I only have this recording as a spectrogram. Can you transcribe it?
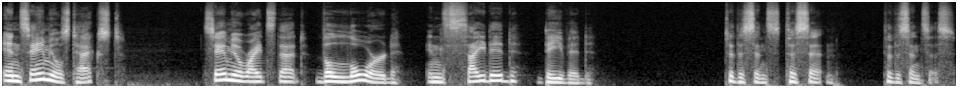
In Samuel's text, Samuel writes that the Lord incited David to the to sin, to the census.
